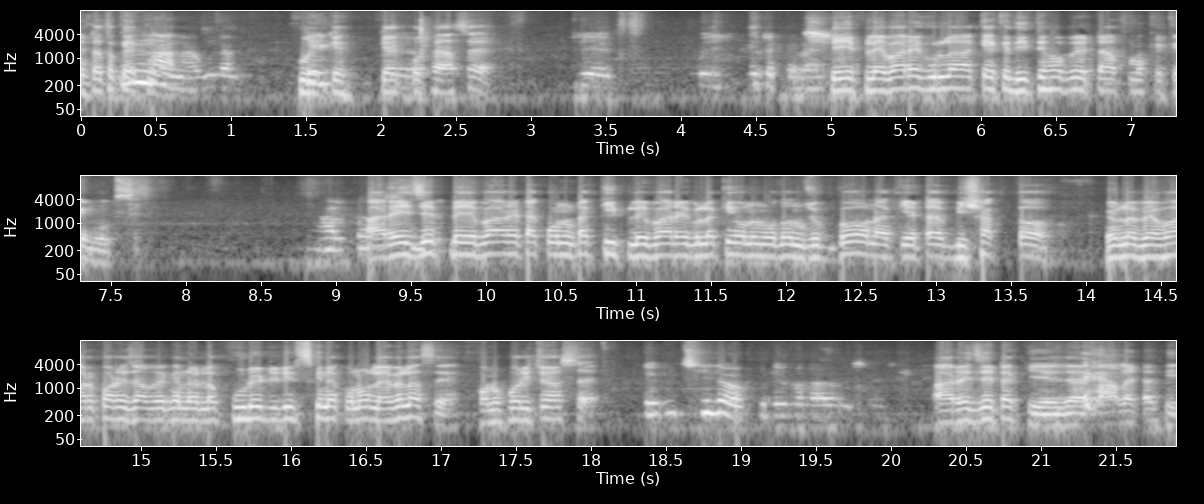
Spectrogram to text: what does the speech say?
এটা তো কেক না না? ওগুলো। কেক, কেক কোথায় আছে। এই ফ্লেভার এগুলা কেকে দিতে হবে এটা আপনাকে কে বলছে? আর এই যে ফ্লেভার এটা কোনটা কি ফ্লেভার এগুলো কি অনুমোদন যোগ্য নাকি এটা বিষাক্ত? এগুলো ব্যবহার করে যাবে কেন? এগুলো ফুড এডিটিভস কিনা কোনো লেভেল আছে? কোনো পরিচয় আছে? ছিল ফুটে বলা হয়েছে আর এই যে এটা কি এই যে লাল এটা কি?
